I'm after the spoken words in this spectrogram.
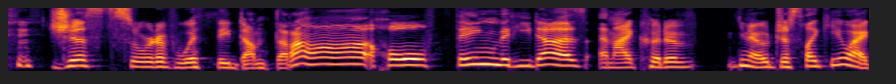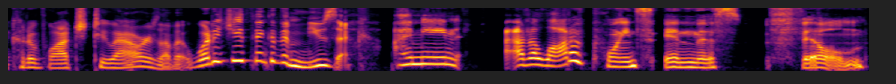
just sort of with the dum da whole thing that he does. And I could have, you know, just like you, I could have watched two hours of it. What did you think of the music? I mean, at a lot of points in this film,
